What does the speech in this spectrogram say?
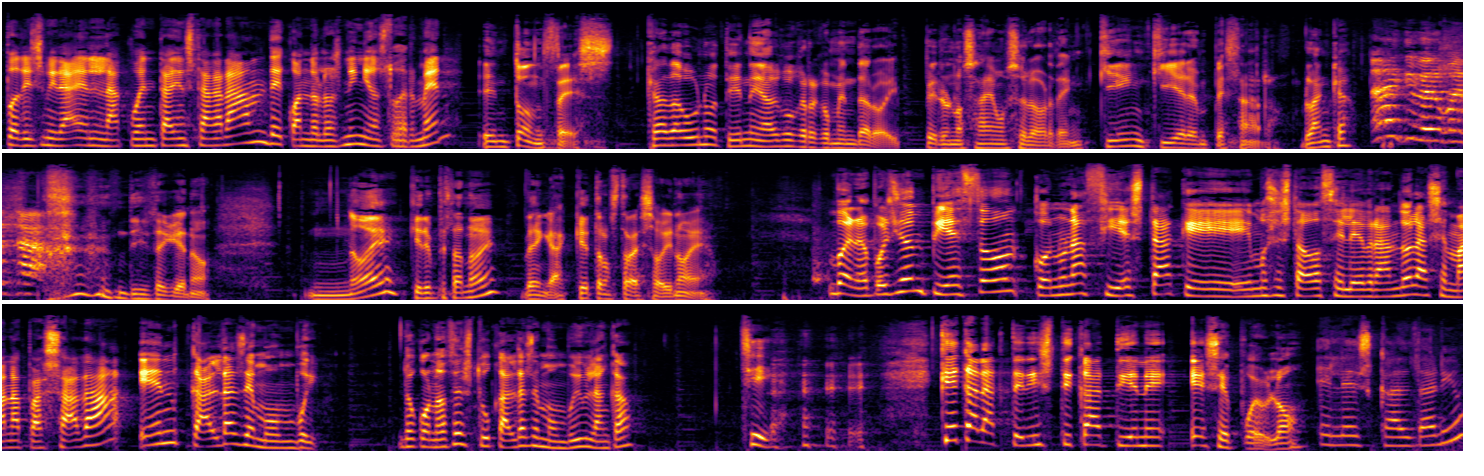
podéis mirar en la cuenta de Instagram de cuando los niños duermen. Entonces, cada uno tiene algo que recomendar hoy, pero no sabemos el orden. ¿Quién quiere empezar? ¿Blanca? ¡Ay, qué vergüenza! Dice que no. ¿Noé? ¿Quiere empezar Noé? Venga, ¿qué nos traes hoy, Noé? Bueno, pues yo empiezo con una fiesta que hemos estado celebrando la semana pasada en Caldas de Montbui. ¿Lo conoces tú, Caldas de Montbui, Blanca? Sí. ¿Qué característica tiene ese pueblo? ¿El escaldarium?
